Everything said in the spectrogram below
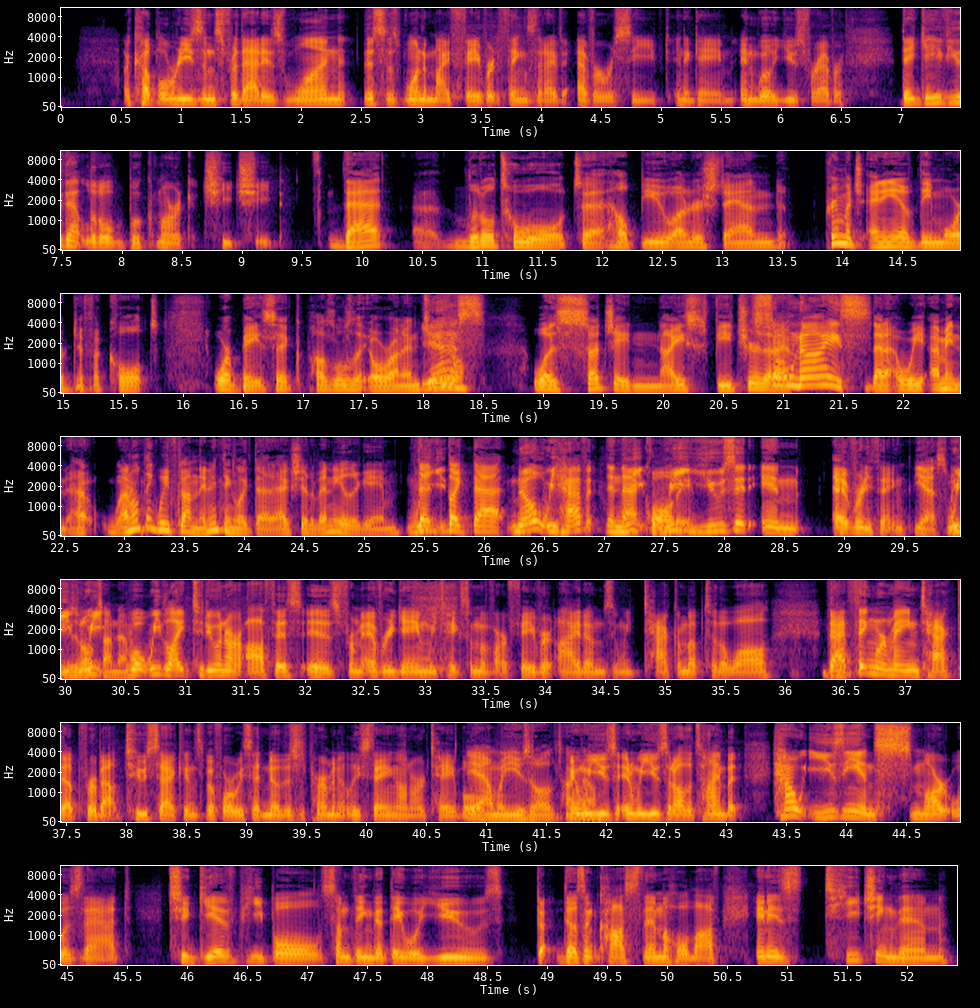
A couple reasons for that is one, this is one of my favorite things that I've ever received in a game and will use forever. They gave you that little bookmark cheat sheet. that uh, little tool to help you understand pretty much any of the more difficult or basic puzzles that you'll run into Yes, was such a nice feature that so I, nice. that we I mean I don't think we've gotten anything like that actually out of any other game that, like that No, we haven't. In that we, quality. we use it in everything. yes we, use it all the time now What we like to do in our office is from every game, we take some of our favorite items and we tack them up to the wall. That thing remained tacked up for about two seconds before we said, no, this is permanently staying on our table. yeah and we use it all the time and we use it and we use it all the time. But how easy and smart was that to give people something that they will use d- doesn't cost them a whole lot and is teaching them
